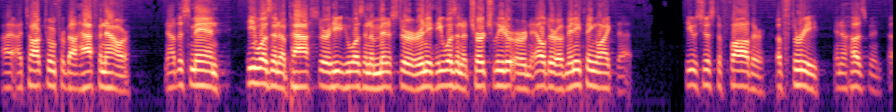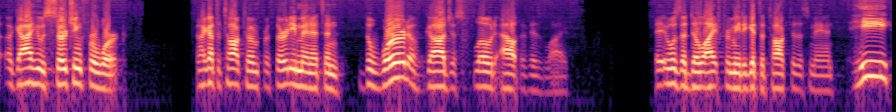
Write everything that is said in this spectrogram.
I, I talked to him for about half an hour. Now, this man he wasn't a pastor, he, he wasn't a minister or anything, he wasn't a church leader or an elder of anything like that. He was just a father of three and a husband, a, a guy who was searching for work. And I got to talk to him for 30 minutes, and the Word of God just flowed out of his life. It was a delight for me to get to talk to this man. He,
